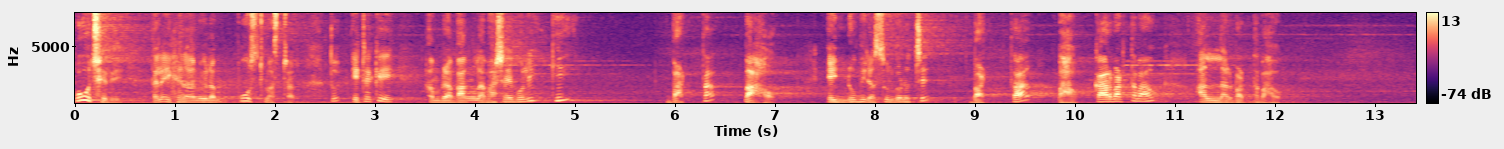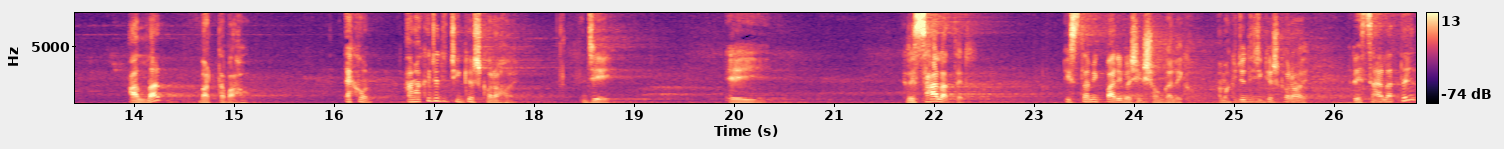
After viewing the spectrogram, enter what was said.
পৌঁছে দেয় তাহলে এখানে আমি বললাম পোস্ট মাস্টার তো এটাকে আমরা বাংলা ভাষায় বলি কি? বার্তা বাহক। এই নবী রাসুলগণ হচ্ছে বার্তা বাহক। কার বার্তা বাহক? আল্লাহর বার্তা বাহক। আল্লাহর বার্তা বাহক। এখন আমাকে যদি জিজ্ঞেস করা হয় যে এই রেসালাতের ইসলামিক পারিভাষিক সংজ্ঞা লেখো। আমাকে যদি জিজ্ঞেস করা হয়, রেসালাতের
